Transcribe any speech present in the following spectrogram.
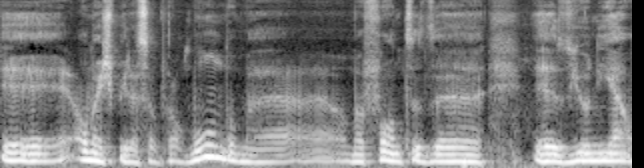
é uma inspiração para o mundo, uma, uma fonte de, eh, de união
